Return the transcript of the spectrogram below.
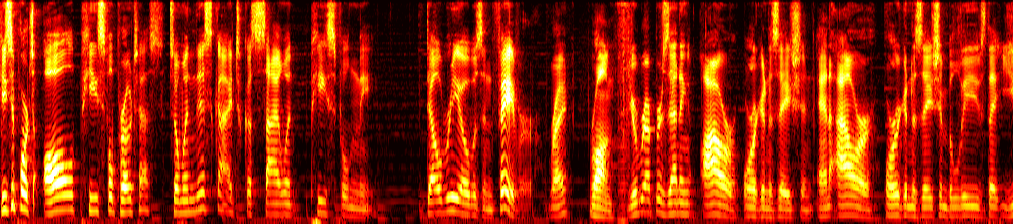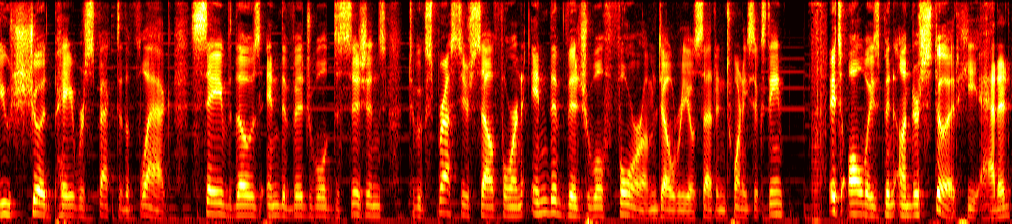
He supports all peaceful protests. So when this guy took a silent, peaceful knee, Del Rio was in favor, right? Wrong. You're representing our organization, and our organization believes that you should pay respect to the flag. Save those individual decisions to express yourself for an individual forum, Del Rio said in 2016. It's always been understood, he added.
